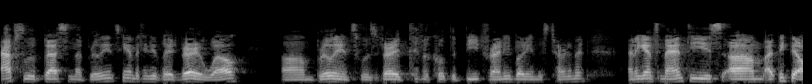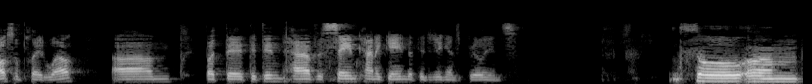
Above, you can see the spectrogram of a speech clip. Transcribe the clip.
absolute best in that Brilliance game. I think they played very well. Um, Brilliance was very difficult to beat for anybody in this tournament. And against Mantis, um, I think they also played well, um, but they, they didn't have the same kind of game that they did against Brilliance. So um,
